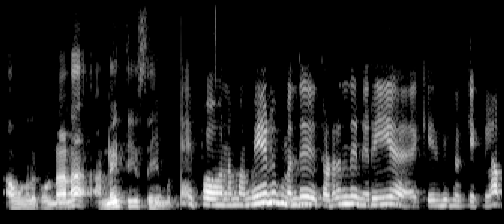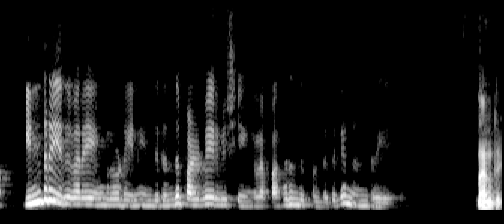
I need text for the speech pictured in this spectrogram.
அவங்களுக்கு உண்டான அனைத்தையும் செய்ய முடியும். இப்போ நம்ம மேலும் வந்து தொடர்ந்து நிறைய கேள்விகள் கேட்கலாம். இன்று இதுவரை எங்களோட இணைந்திருந்து பல்வேறு விஷயங்களை பகிர்ந்து கொண்டதுக்கு நன்றி. நன்றி.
